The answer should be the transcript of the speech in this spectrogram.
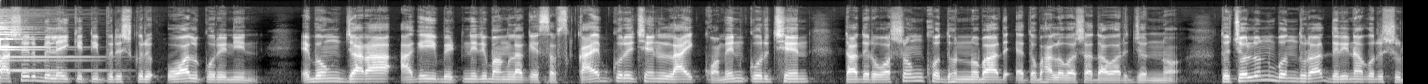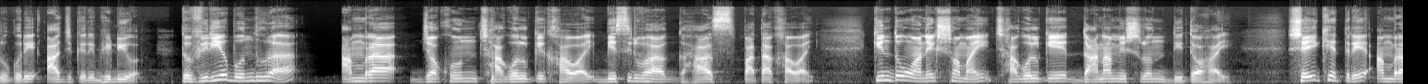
পাশের বেলাইকেটি প্রেস করে অল করে নিন এবং যারা আগেই বেটনারি বাংলাকে সাবস্ক্রাইব করেছেন, লাইক, কমেন্ট করছেন, তাদের অসংখ্য ধন্যবাদ এত ভালোবাসা দেওয়ার জন্য। তো চলুন বন্ধুরা, দেরি না করে শুরু করি আজকের ভিডিও। তো প্রিয় বন্ধুরা, আমরা যখন ছাগলকে খাওয়াই, বেশিরভাগ ঘাস, পাতা খাওয়াই, কিন্তু অনেক সময় ছাগলকে দানা মিশ্রণ দিতে হয়। সেই ক্ষেত্রে আমরা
